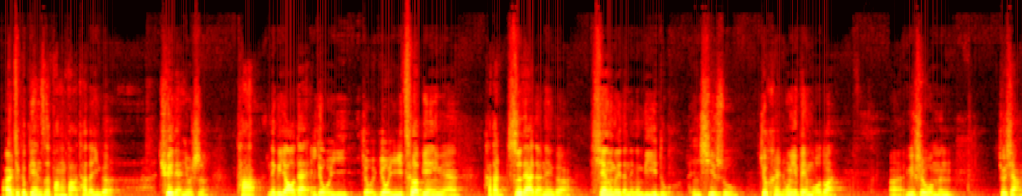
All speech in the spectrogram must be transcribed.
而这个编织方法，它的一个缺点就是，它那个腰带有一有有一侧边缘，它的织带的那个纤维的那个密度很稀疏，就很容易被磨断。啊，于是我们就想，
